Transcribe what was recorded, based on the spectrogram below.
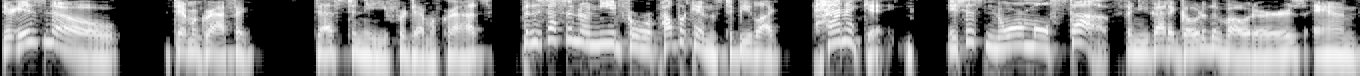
there is no demographic destiny for Democrats, but there's also no need for Republicans to be like panicking. It's just normal stuff. And you got to go to the voters and,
